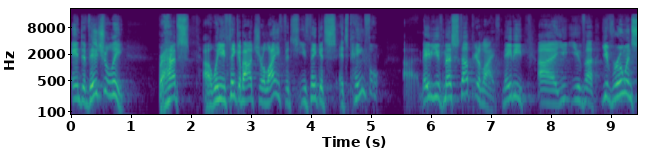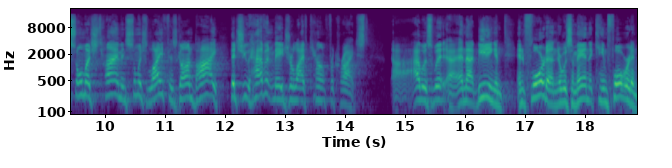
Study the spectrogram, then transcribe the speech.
individually. Perhaps uh, when you think about your life, it's, you think it's, it's painful. Uh, maybe you've messed up your life. Maybe uh, you, have you've, uh, you've ruined so much time and so much life has gone by that you haven't made your life count for Christ. Uh, I was with, uh, in that meeting in, in Florida, and there was a man that came forward, and,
